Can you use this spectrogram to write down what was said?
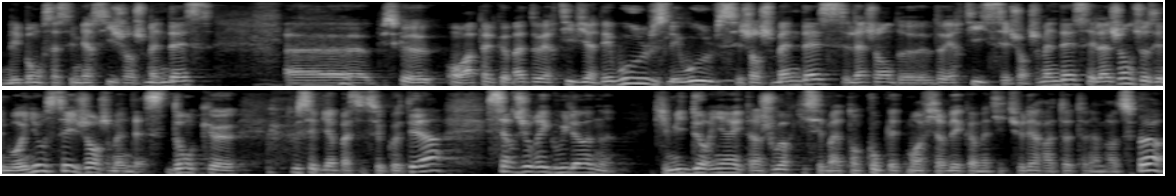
mais bon, ça c'est merci Georges Mendes, euh, puisque on rappelle que Matt Doherty vient des Wolves. Les Wolves, c'est Georges Mendes, l'agent de Doherty, c'est Georges Mendes, et l'agent de José Mourinho, c'est Georges Mendes. Donc euh, tout s'est bien passé de ce côté-là. Sergio Reguilon, qui mine de rien est un joueur qui s'est maintenant complètement affirmé comme un titulaire à Tottenham Hotspur,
